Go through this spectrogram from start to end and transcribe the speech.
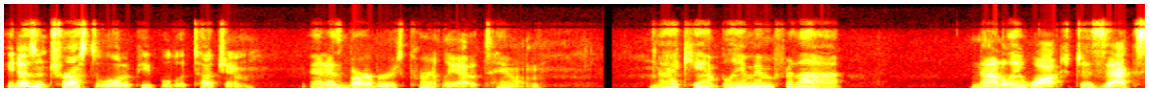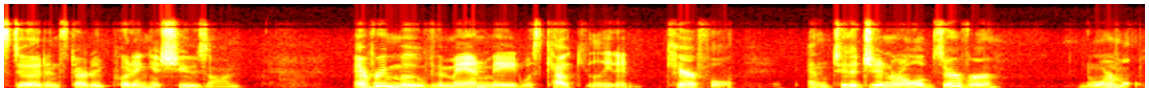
He doesn't trust a lot of people to touch him, and his barber is currently out of town. I can't blame him for that. Natalie watched as Zack stood and started putting his shoes on. Every move the man made was calculated, careful, and to the general observer, normal.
